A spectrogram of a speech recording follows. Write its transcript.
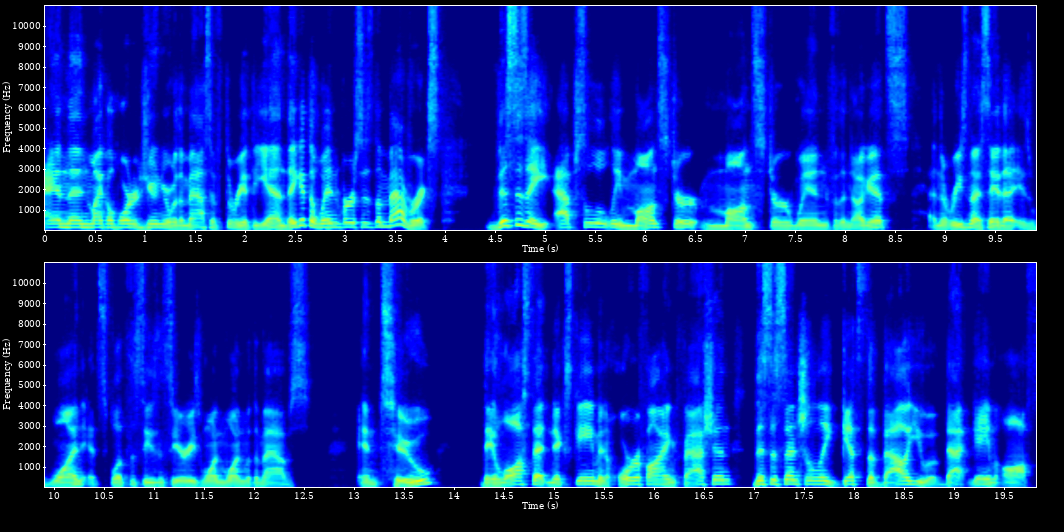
and then Michael Porter Jr. with a massive three at the end. They get the win versus the Mavericks. This is a absolutely monster, monster win for the Nuggets. And the reason I say that is one, it splits the season series 1 1 with the Mavs. And two, they lost that Knicks game in horrifying fashion. This essentially gets the value of that game off.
